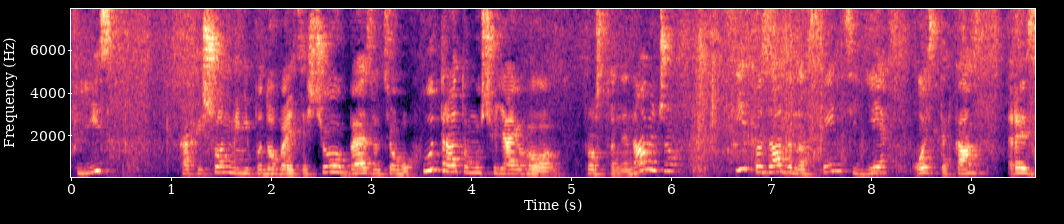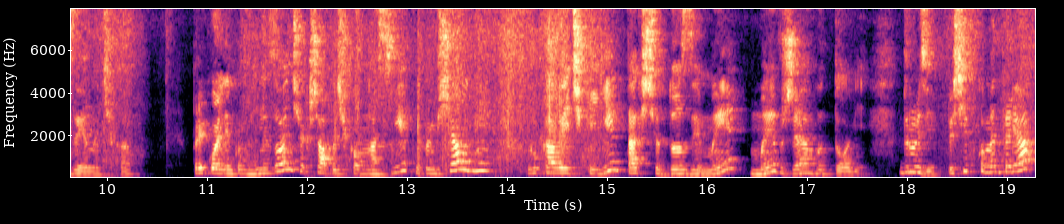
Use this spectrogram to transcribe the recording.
фліс. Капішон мені подобається, що без оцього хутра, тому що я його просто ненавиджу. І позаду на спинці є ось така резиночка. Прикольний комбінезончик, шапочка у нас є, купимо ще одну, рукавички є, так що до зими ми вже готові. Друзі, пишіть в коментарях,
